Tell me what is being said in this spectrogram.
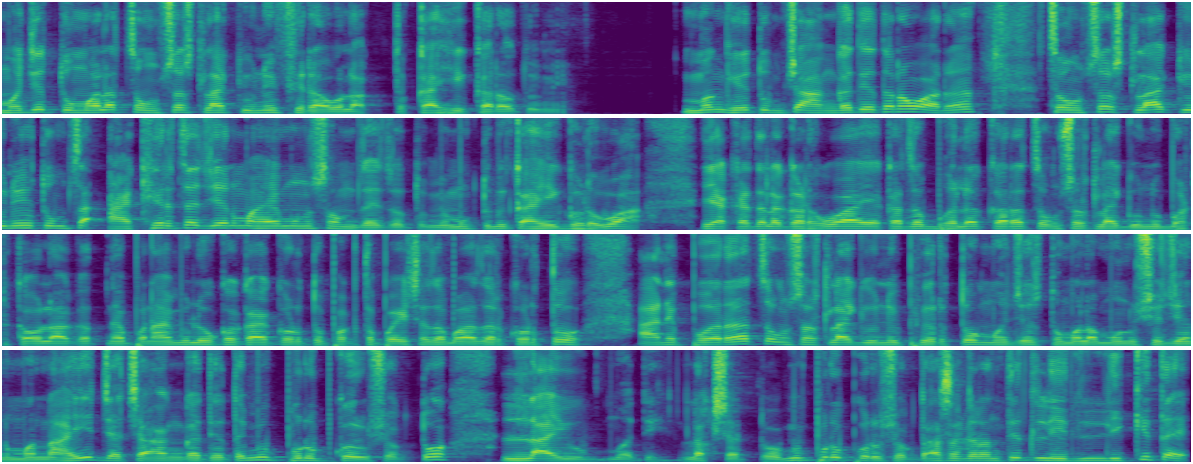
म्हणजे तुम्हाला चौसष्ट लाख येऊन फिरावं लागतं. काही करा तुम्ही. मग हे तुमच्या अंगात येतं ना वारं? चौसष्ट लाख येऊन हे तुमचा अखेरचा जन्म आहे म्हणून समजायचं तुम्ही मग तुम्ही काही घडवा. एखाद्याला घडवा एखादं भलं करा चौसष्ट लाख घेऊन भटकावं लागत नाही. पण आम्ही लोक काय करतो? फक्त पैशाचा बाजार करतो आणि परत चौसष्ट लाख घेऊन फिरतो. म्हणजेच तुम्हाला मनुष्य जन्म नाही ज्याच्या अंगात येतं मी प्रूफ करू शकतो लाईव्हमध्ये. लक्षात ठेवा मी प्रूफ करू शकतो. असं ग्रंथीत लि लिखित आहे.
